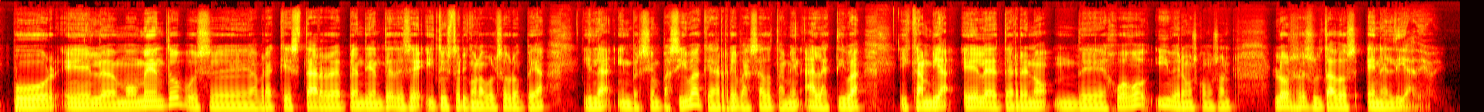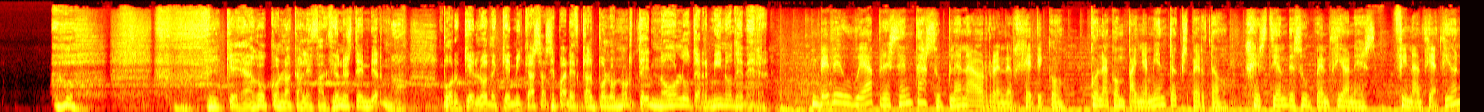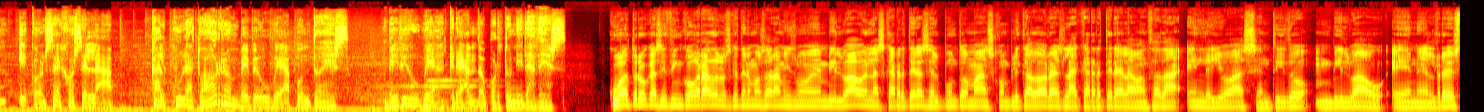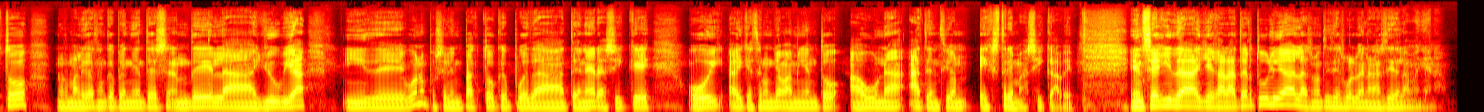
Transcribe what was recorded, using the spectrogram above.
Por el momento, pues eh, habrá que estar pendiente de ese hito histórico en la bolsa europea y la inversión pasiva, que ha rebasado también a la activa y cambia el eh, terreno de juego y veremos cómo son los resultados en el día de hoy. ¿Y qué hago con la calefacción este invierno? Porque lo de que mi casa se parezca al Polo Norte no lo termino de ver. BBVA presenta su plan ahorro energético, con acompañamiento experto, gestión de subvenciones, financiación y consejos en la app. Calcula tu ahorro en bbva.es. BBVA creando oportunidades. 4, casi 5 grados los que tenemos ahora mismo en Bilbao. En las carreteras el punto más complicado ahora es la carretera de la avanzada en Leyoa, sentido Bilbao. En el resto, normalidad aunque pendientes de la lluvia y de bueno pues el impacto que pueda tener. Así que hoy hay que hacer un llamamiento a una atención extrema si cabe. Enseguida llega la tertulia, las noticias vuelven a las 10 de la mañana.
